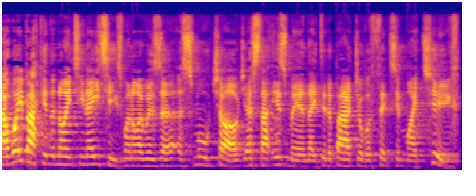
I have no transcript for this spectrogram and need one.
Now, way back in the 1980s, when I was a, a, small child, yes, that is me, and they did a bad job of fixing my tooth,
